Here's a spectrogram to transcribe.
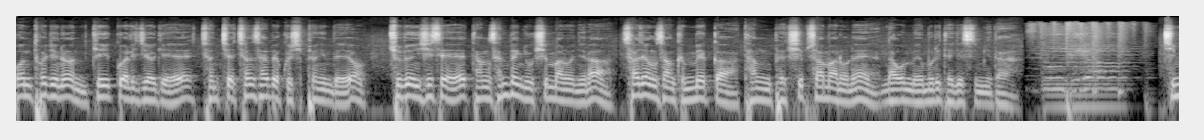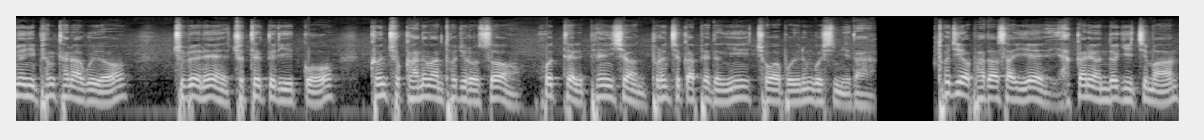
본 토지는 계획관리 지역에 전체 1490평인데요. 주변 시세에 당 360만 원이나 사정상 금매가 당 114만 원에 나온 매물이 되겠습니다. 지면이 평탄하고요. 주변에 주택들이 있고 건축 가능한 토지로서 호텔, 펜션, 브런치 카페 등이 좋아 보이는 곳입니다. 토지와 바다 사이에 약간의 언덕이 있지만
